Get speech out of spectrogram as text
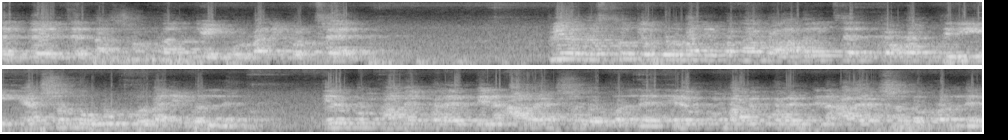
দেখলেন যে তার সন্তানকে কুরবানি করছেন প্রিয় বস্তুকে কুরবানির কথা বলা হয়েছে তখন তিনি একশত উট কুরবানি করলেন এরকম ভাবে পরের দিন আরও একশত করলেন এরকম ভাবে পরের দিন আরও একশত করলেন।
